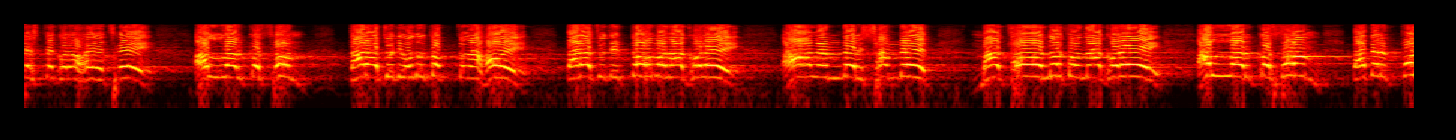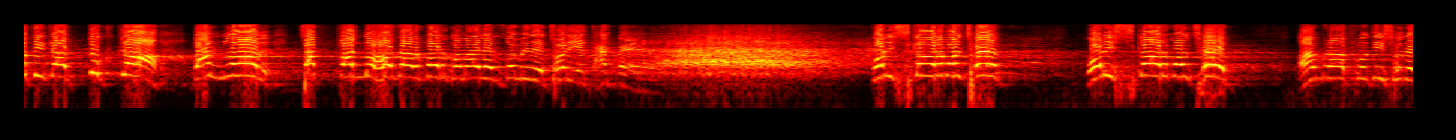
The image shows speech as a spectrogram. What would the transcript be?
চেষ্টা করা হয়েছে, আল্লাহর কসম, তারা যদি অনুতপ্ত না হয়, তারা যদি তওবা না করে, আলেমদের সামনে মাথা নত না করে, আল্লাহর কসম তাদের প্রতিটা টুকরা বাংলার ছাপ্পান্ন হাজার বর্গ মাইলের জমিনে ছড়িয়ে থাকবে। পরিষ্কার বলছে পরিষ্কার বলছে, আমরা প্রতিশোধে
